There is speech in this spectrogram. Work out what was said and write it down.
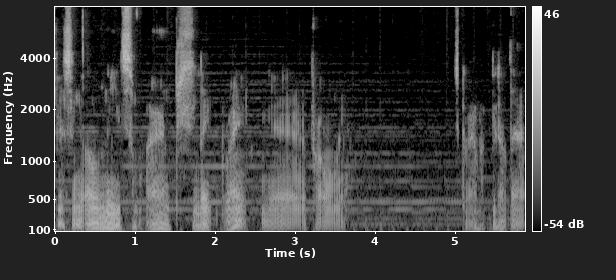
Guessing I'll need some iron plate, right? Yeah, probably. Let's grab a bit of that.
